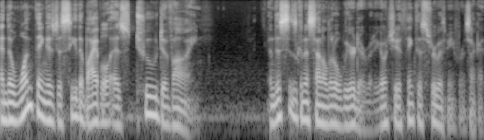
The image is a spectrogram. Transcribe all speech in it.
And the one thing is to see the Bible as too divine. And this is going to sound a little weird, everybody. I want you to think this through with me for a second.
